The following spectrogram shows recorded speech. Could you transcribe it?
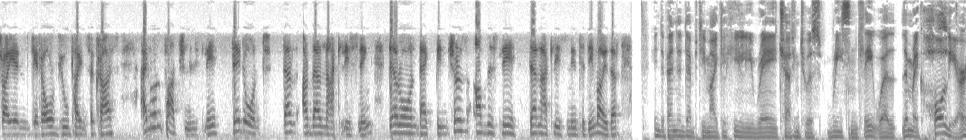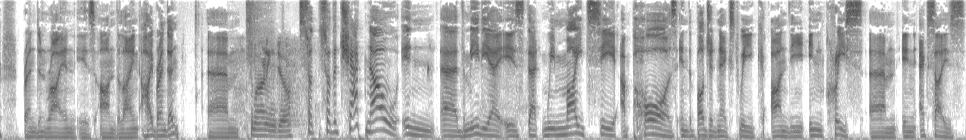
try and get our viewpoints across. And unfortunately, they don't. They're, or they're not listening. Their own backbenchers, obviously, they're not listening to them either. Independent Deputy Michael Healy-Rae chatting to us recently. Well, Limerick Haulier, Brendan Ryan is on the line. Hi, Brendan. Um, Good morning, Joe. So, so the chat now in uh, the media is that we might see a pause in the budget next week on the increase um, in excise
